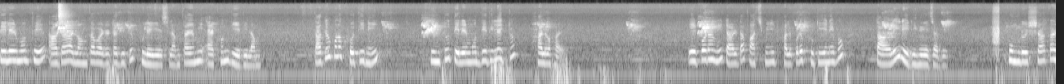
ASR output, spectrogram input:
তেলের মধ্যে আদা আর লঙ্কা বাটাটা দিতে ভুলে গিয়েছিলাম, তাই আমি এখন দিয়ে দিলাম। তাতেও কোনো ক্ষতি নেই, কিন্তু তেলের মধ্যে দিলে একটু ভালো হয়। এরপর আমি ডালটা পাঁচ মিনিট ভালো করে ফুটিয়ে নেব, তাহলেই রেডি হয়ে যাবে। কুমড়োর শাক আর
